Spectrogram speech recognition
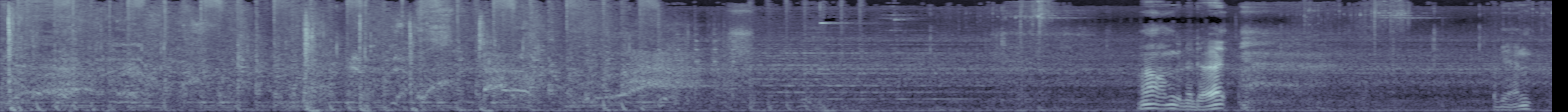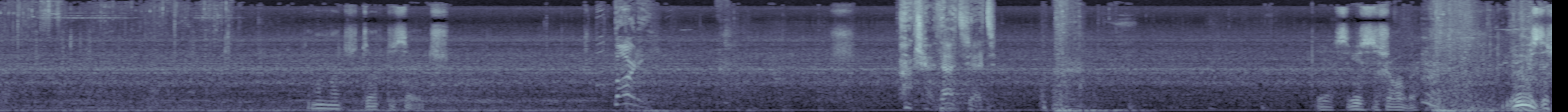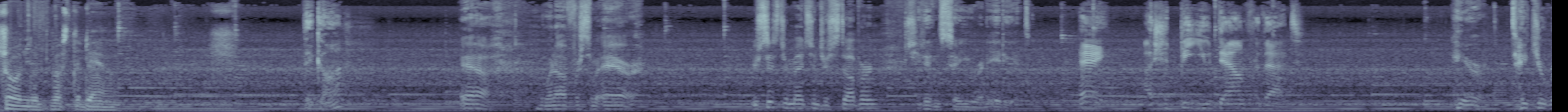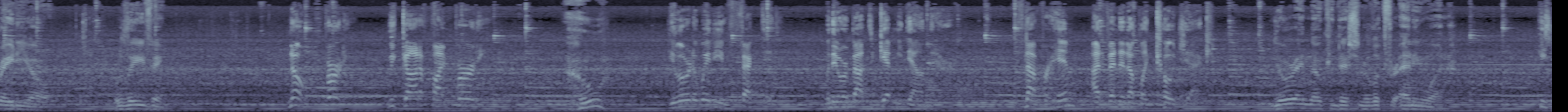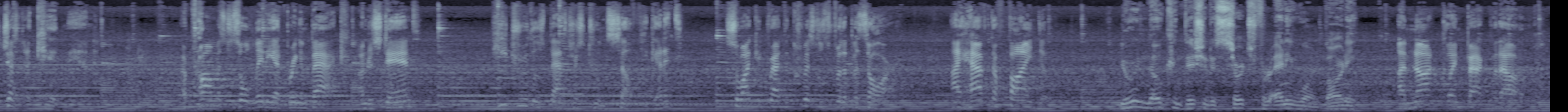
Okay, that's it. Yes, use the shoulder. Use the shoulder to bust it down. They gone? Yeah, went out for some air. Your sister mentioned you're stubborn. She didn't say you were an idiot. Hey, I should beat you down for that. Here, take your radio. We're leaving. No, Birdie. We gotta find Birdie. Who? He lured away the infected when they were about to get me down there. If not for him, I'd have ended up like Kojak. You're in no condition to look for anyone. He's just a kid, man. I promised his old lady I'd bring him back, understand? He drew those bastards to himself, you get it? So I could grab the crystals for the bazaar. I have to find him. You're in no condition to search for anyone, Barney. I'm not going back without him.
